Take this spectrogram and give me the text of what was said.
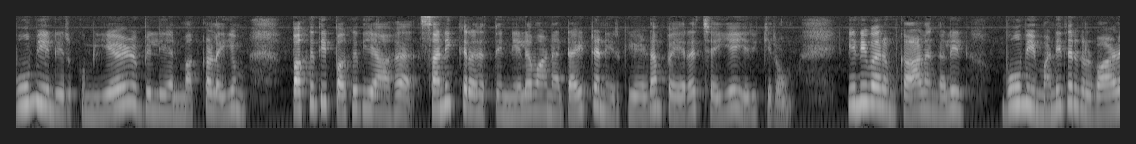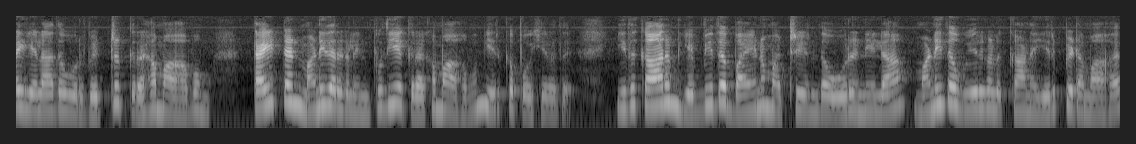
பூமியில் இருக்கும் ஏழு பில்லியன் மக்களையும் பகுதி பகுதியாக சனிக்கிரகத்தின் நிலவான டைட்டனிற்கு இடம்பெயரச் செய்ய இருக்கிறோம். இனிவரும் காலங்களில் பூமி மனிதர்கள் வாழ இயலாத ஒரு வெற்று கிரகமாகவும் டைட்டன் மனிதர்களின் புதிய கிரகமாகவும் இருக்கப் போகிறது. இது காரம் எவ்வித பயனும் அற்றிருந்த ஒரு நிலா மனித உயிர்களுக்கான இருப்பிடமாக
